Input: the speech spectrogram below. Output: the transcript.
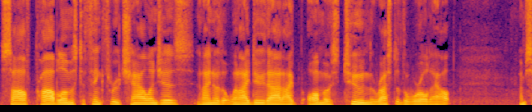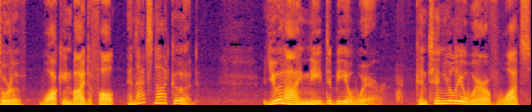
solve problems, to think through challenges. And I know that when I do that, I almost tune the rest of the world out. I'm sort of walking by default, and that's not good. You and I need to be aware, continually aware of what's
